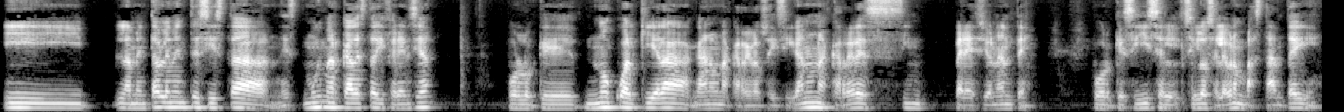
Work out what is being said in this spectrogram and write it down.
Y lamentablemente sí está es muy marcada esta diferencia, por lo que no cualquiera gana una carrera. O sea, y si gana una carrera es impresionante, porque sí, sí lo celebran bastante y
